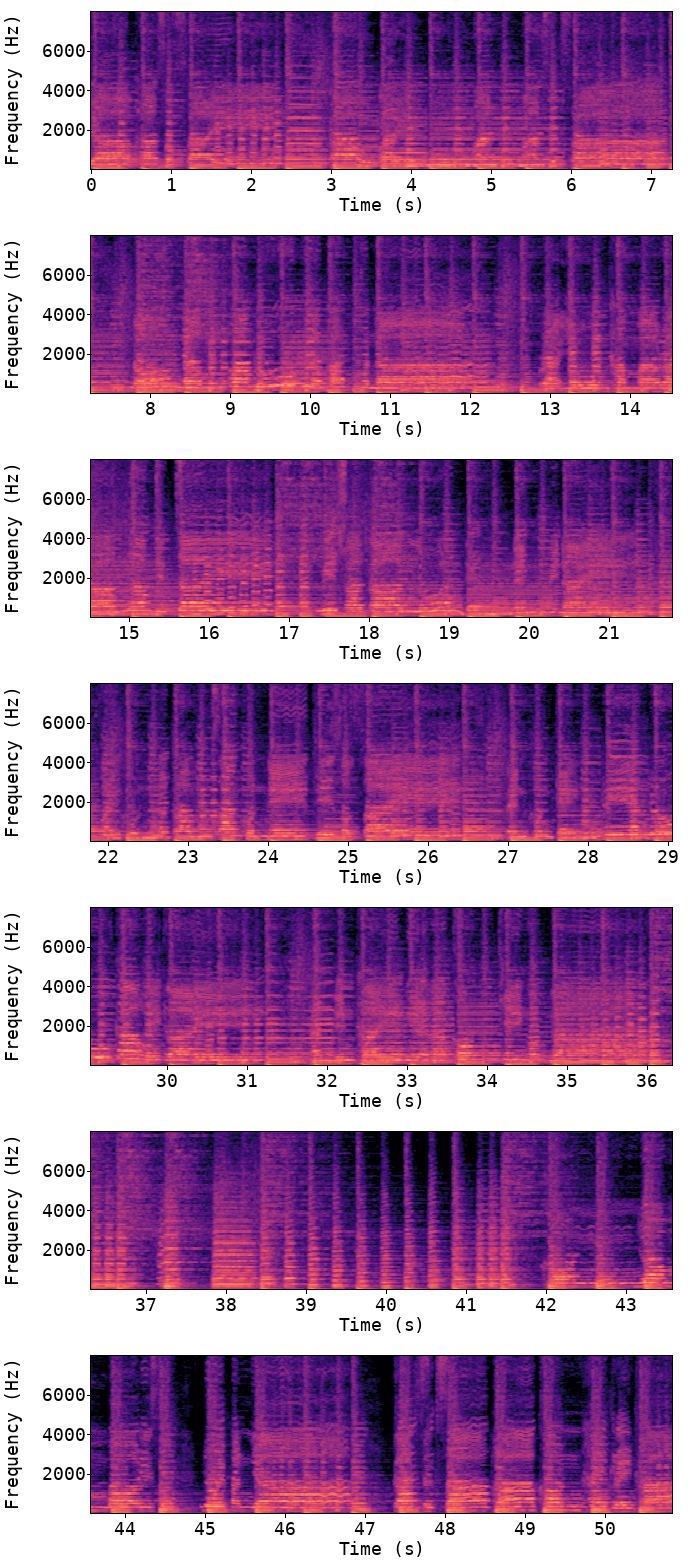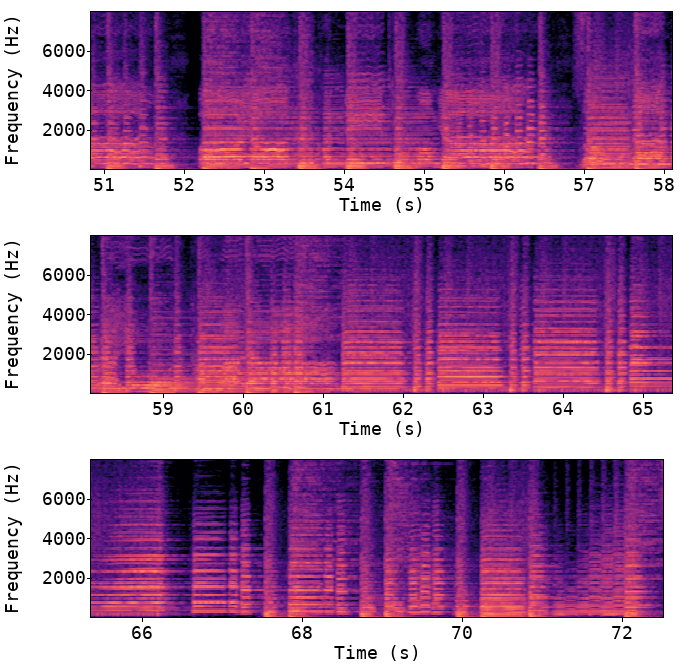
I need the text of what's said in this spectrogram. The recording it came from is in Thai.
อย่าพาสดใสก้าไปมุ่งมันมาศึกษา น้อมนำความรู้เพื่อพัฒนา ประยูนธรรมรามงามจิตใจ วิชาการล้วนเด่นเน้นวินัยไฟคุณธรรมสร้างคนดีที่สดใส ญา การศึกษาพาคนให้เกรงขามปอยคือคนดีทุกโมงยามสมนามประยูนธรรมาราม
